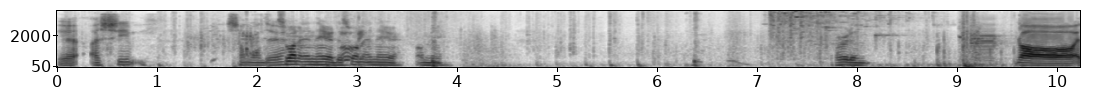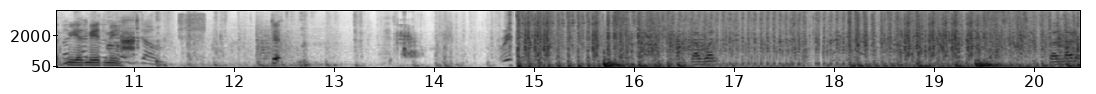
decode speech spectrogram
Yeah, I see someone there. There's one in here, there's one in here, on me. Heard him. Oh, at me, at me, at me. Got one. Got another.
